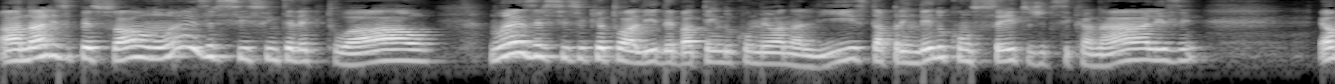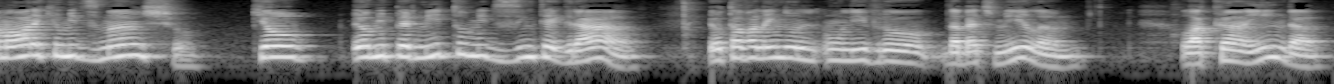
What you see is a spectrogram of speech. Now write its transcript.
A análise pessoal não é exercício intelectual, não é exercício que eu estou ali debatendo com o meu analista, aprendendo conceitos de psicanálise. É uma hora que eu me desmancho, que eu, eu me permito me desintegrar. Eu estava lendo um livro da Beth Milan, Lacan ainda,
